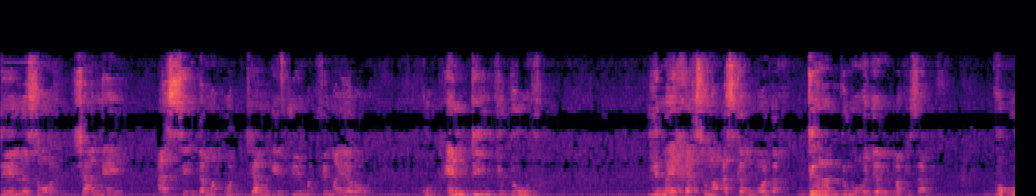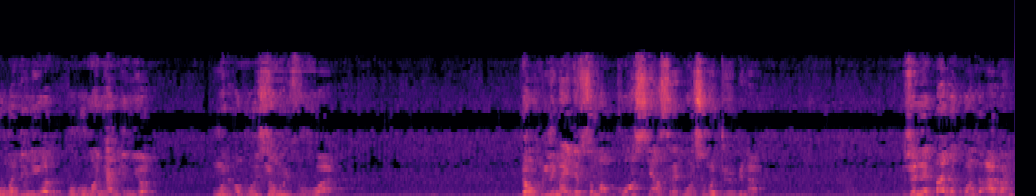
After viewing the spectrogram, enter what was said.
Des leçons j'en ai assez dama ko jànge fi ma fi ma yaroo. Ku indigne juddoo li may xeex suma askan moo tax. Dërëm du ma ko jëlal Macky Sall. Bugguma di ñu yor bugguma ñoom li ñu yor muy opposition muy pouvoir. Donc li may def sama conscience rek mooy suma tribunal. Je n'ai pas de compte à rendre.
